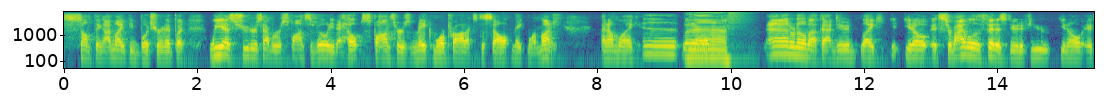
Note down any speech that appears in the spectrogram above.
something. I might be butchering it, but we as shooters have a responsibility to help sponsors make more products to sell, make more money. And I'm like, eh, well, Nah. I don't know about that, dude. Like, you know, it's survival of the fittest, dude. If you, you know, if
